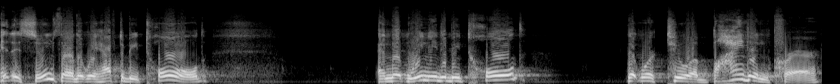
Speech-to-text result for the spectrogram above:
It assumes, though, that we have to be told and that we need to be told that we're to abide in prayer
